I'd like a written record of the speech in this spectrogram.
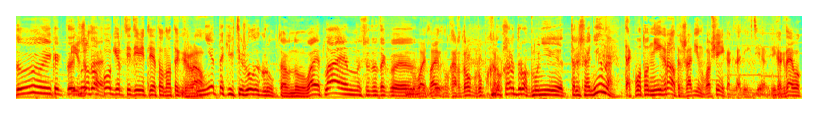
Ну, и как-то... И ну, Джона да. Фогерти 9 лет он отыграл. Нет таких тяжелых групп. Там, ну, White Lion, что-то такое. Ну, White Lion, хард-рок, группа Ну, хорошая. хард-рок, ну не трешанина. Так вот, он не играл трешанин вообще никогда нигде. И когда его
